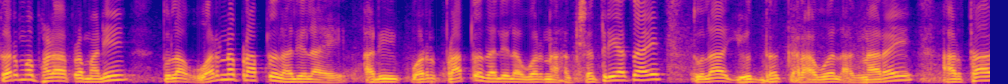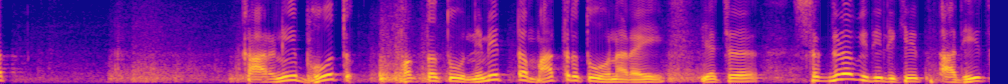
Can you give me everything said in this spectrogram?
कर्मफळाप्रमाणे तुला वर्ण प्राप्त झालेला आहे आणि वर प्राप्त झालेला वर्ण हा क्षत्रियाचा आहे. तुला युद्ध करावं लागणार आहे. अर्थात कारणीभूत फक्त तू निमित्त मात्र तू होणार आहे याचं सगळं विधी लिखित आधीच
